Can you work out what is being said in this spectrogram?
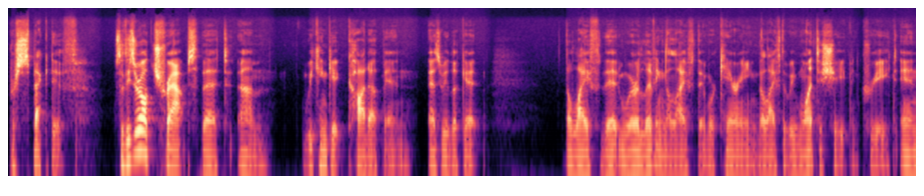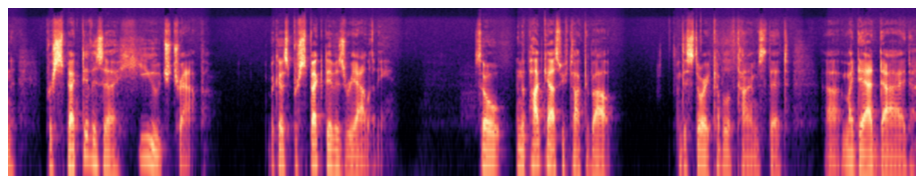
perspective. So these are all traps that um, we can get caught up in as we look at the life that we're living, the life that we're carrying, the life that we want to shape and create. And perspective is a huge trap because perspective is reality. So in the podcast, we've talked about this story a couple of times that uh, my dad died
